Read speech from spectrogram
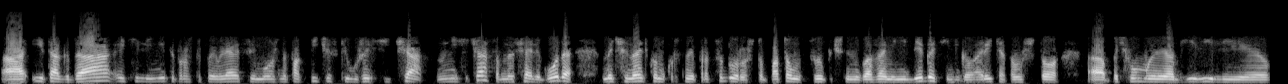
а, и тогда эти лимиты просто появляются, и можно фактически уже сейчас, ну не сейчас, а в начале года начинать конкурсные процедуры, чтобы потом с выпученными глазами не бегать и не говорить о том, что а, почему мы объявили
